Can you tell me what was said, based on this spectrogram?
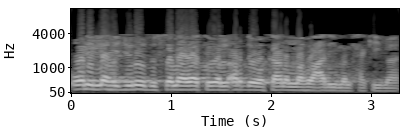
wlilahi junuudu asamaawaati waalardi wa kaana allahu caliiman xakiima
